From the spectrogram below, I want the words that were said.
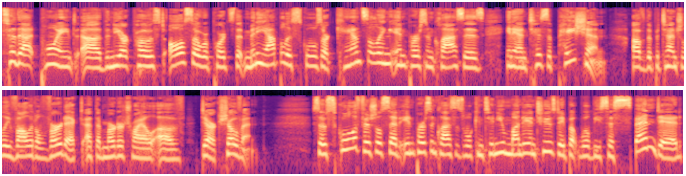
to that point, uh, the New York Post also reports that Minneapolis schools are canceling in person classes in anticipation of the potentially volatile verdict at the murder trial of Derek Chauvin. So school officials said in-person classes will continue Monday and Tuesday, but will be suspended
